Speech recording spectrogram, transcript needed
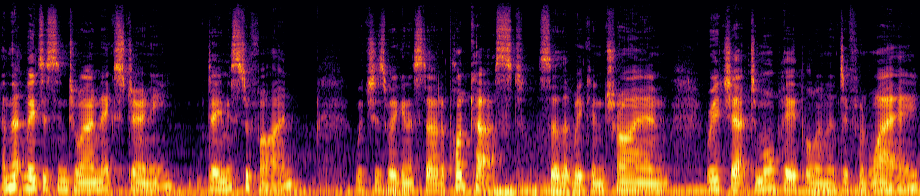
And that leads us into our next journey, Demystified, which is we're going to start a podcast so that we can try and reach out to more people in a different way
